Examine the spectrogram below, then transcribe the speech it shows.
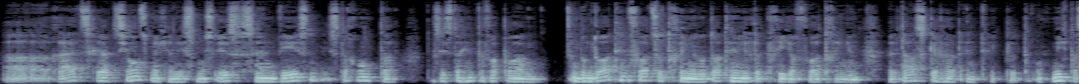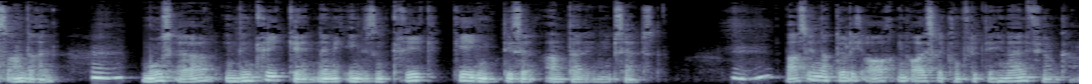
äh, Reizreaktionsmechanismus ist, sein Wesen ist darunter. Das ist dahinter verborgen. Und um dorthin vorzudringen, und dorthin will der Krieger vordringen, weil das gehört entwickelt und nicht das andere, mhm. muss er in den Krieg gehen, nämlich in diesen Krieg gegen diese Anteile in ihm selbst. Mhm. Was ihn natürlich auch in äußere Konflikte hineinführen kann.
